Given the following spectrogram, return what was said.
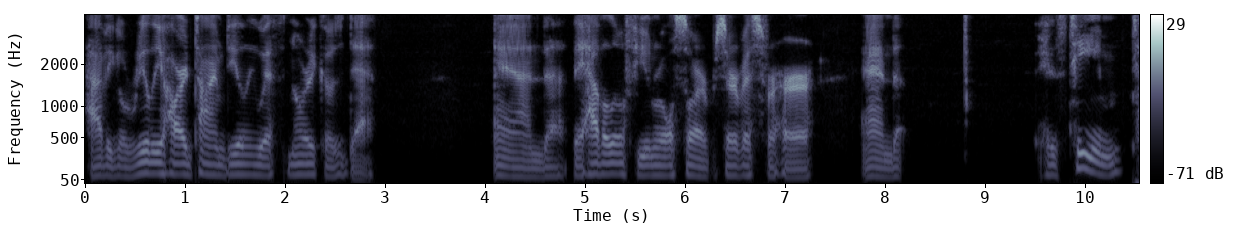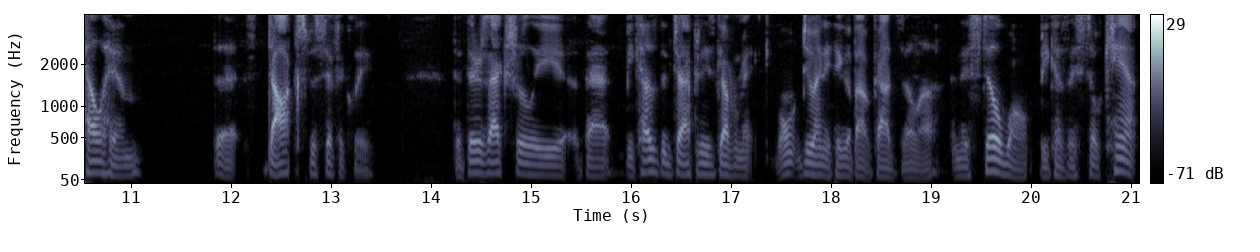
having a really hard time dealing with noriko's death. And uh, they have a little funeral sor- service for her and his team tell him the doc specifically that there's actually that because the Japanese government won't do anything about Godzilla and they still won't because they still can't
